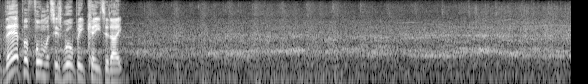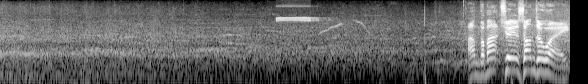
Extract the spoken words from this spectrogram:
Their performances will be key today. And the match is underway.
